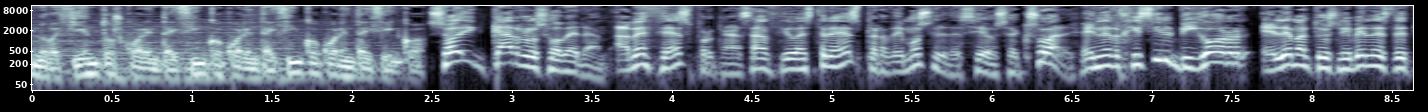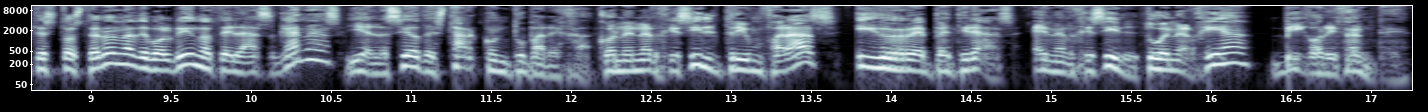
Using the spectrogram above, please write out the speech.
945 45 45. Soy Carlos Overa. A veces, por cansancio o estrés, perdemos el deseo sexual. Energisil Vigor eleva tus niveles de testosterona devolviéndote las ganas y el deseo de estar con tu pareja. Con Energisil triunfarás y repetirás. Energisil, tu energía vigorizante.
